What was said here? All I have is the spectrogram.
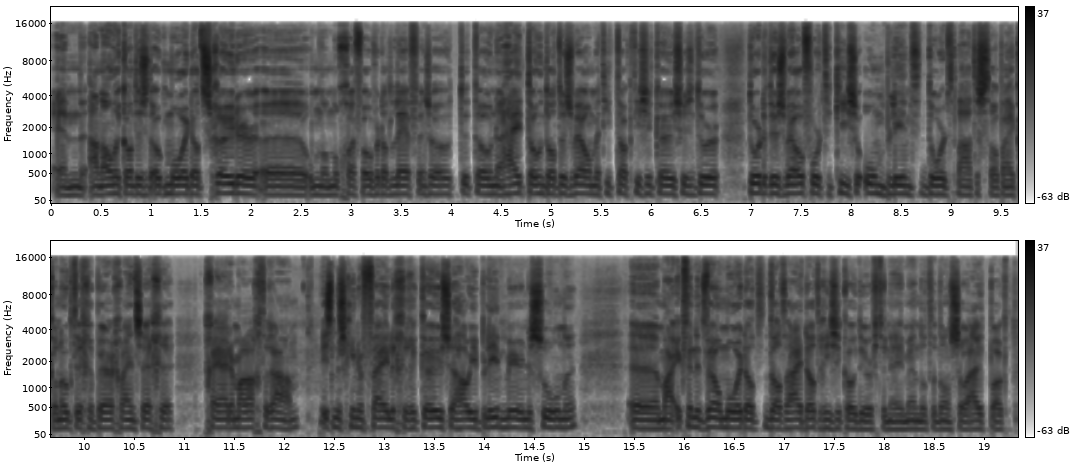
En aan de andere kant is het ook mooi dat Schreuder, eh, om dan nog even over dat lef en zo te tonen, hij toont dat dus wel met die tactische keuzes. Door, door er dus wel voor te kiezen om blind door te laten stappen. Hij kan ook tegen Bergwijn zeggen: ga jij er maar achteraan. Is misschien een veiligere keuze, hou je blind meer in de zone. Eh, maar ik vind het wel mooi dat, dat hij dat risico durft te nemen en dat het dan zo uitpakt.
